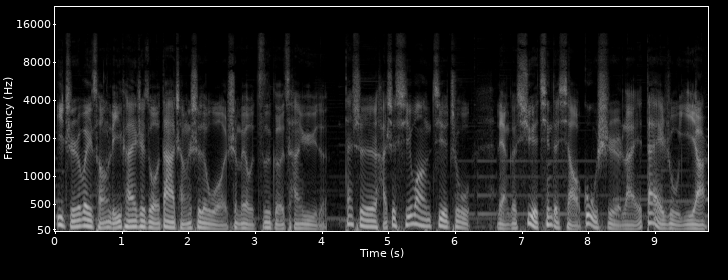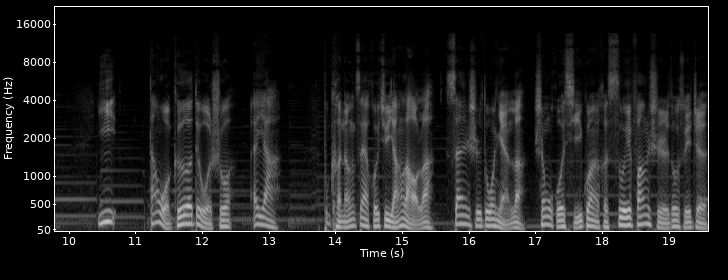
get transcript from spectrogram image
一直未曾离开这座大城市的我是没有资格参与的，但是还是希望借助两个血亲的小故事来代入一二。一，当我哥对我说：‘哎呀，不可能再回去养老了。’”三十多年了，生活习惯和思维方式都随着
